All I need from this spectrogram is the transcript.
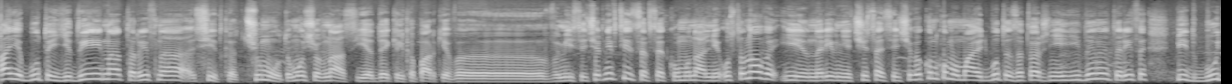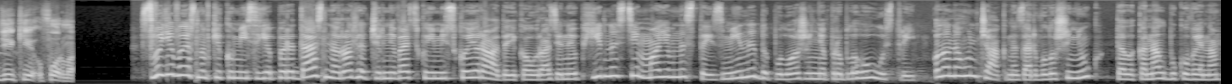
Має бути єдина тарифна сітка. Чому? Тому що в нас є декілька парків в місті Чернівці, це все комунальні установи, і на рівні чи сесії, чи виконкому мають бути затверджені єдині тарифи під будь-які форми. Свої висновки комісія передасть на розгляд Чернівецької міської ради, яка у разі необхідності має внести зміни до положення про благоустрій. Олена Гунчак, Назар Волошенюк, телеканал Буковина.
